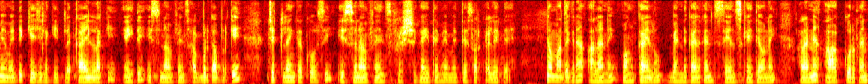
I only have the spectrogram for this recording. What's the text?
మేమైతే కేజీలకి ఇట్లా కాయలకి అయితే ఇస్తున్నాం ఫ్రెండ్స్. అప్పటికప్పటికి చెట్లు ఇంకా కోసి ఇస్తున్నాం ఫ్రెండ్స్ ఫ్రెష్గా అయితే మేమైతే సొరకాయలు అయితే మా దగ్గర అలానే వంకాయలు బెండకాయలు కానీ సేల్స్కి అయితే ఉన్నాయి. అలానే ఆకుకూర కానీ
